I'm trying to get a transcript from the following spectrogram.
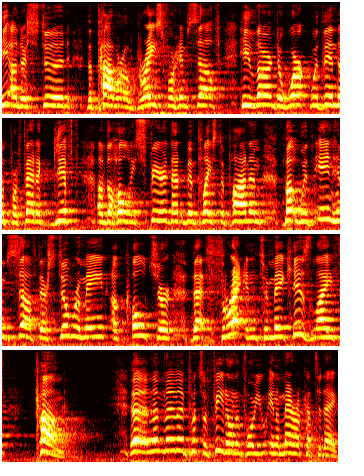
He understood the power of grace for himself. He learned to work within the prophetic gift of the Holy Spirit that had been placed upon him. But within himself, there still remained a culture that threatened to make his life common. Uh, let, let, me put some feet on it for you in America today.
